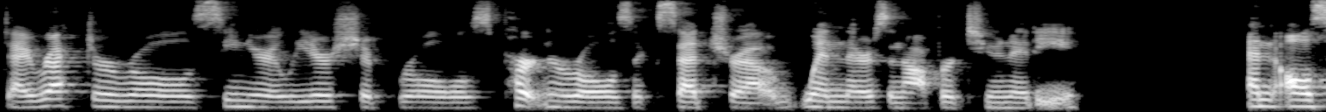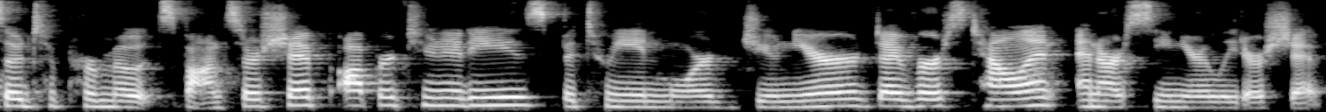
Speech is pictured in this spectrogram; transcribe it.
director roles, senior leadership roles, partner roles, etc., when there's an opportunity. And also to promote sponsorship opportunities between more junior diverse talent and our senior leadership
